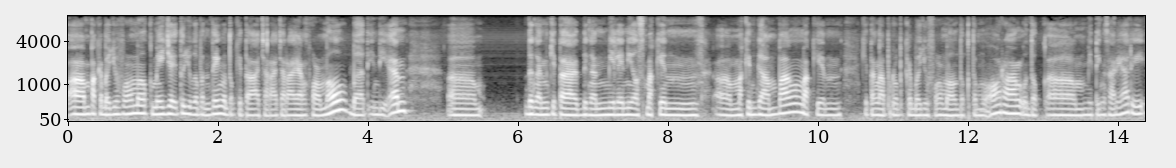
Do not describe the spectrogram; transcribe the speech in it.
um, pakai baju formal kemeja itu juga penting untuk kita acara-acara yang formal but in the end um, dengan kita dengan millennials makin um, makin gampang makin kita nggak perlu pakai baju formal untuk ketemu orang untuk um, meeting sehari-hari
